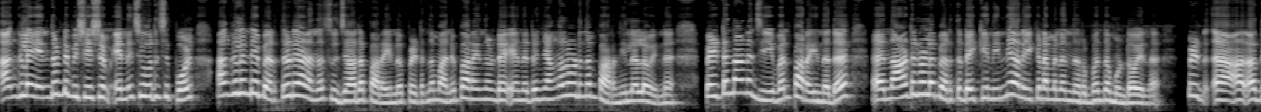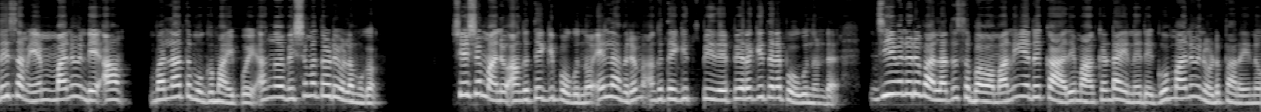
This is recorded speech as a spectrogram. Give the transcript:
അങ്കിളെ എന്തുണ്ട് വിശേഷം? എന്ന് ചോദിച്ചപ്പോൾ അങ്കിളിന്റെ ബർത്ത്ഡേ ആണെന്ന് സുജാത പറയുന്നു. പെട്ടെന്ന് മനു പറയുന്നുണ്ട്. എന്നിട്ട് ഞങ്ങളോടൊന്നും പറഞ്ഞില്ലല്ലോ എന്ന്. പെട്ടെന്നാണ് ജീവൻ പറയുന്നത് നാട്ടിലുള്ള ബർത്ത്ഡേക്ക് നിന്നെ അറിയിക്കണമെന്ന് നിർബന്ധമുണ്ടോ എന്ന്. അതേസമയം മനുവിന്റെ ആ വല്ലാത്ത മുഖമായിപ്പോയി. അങ്ങ് വിഷമത്തോടെയുള്ള മുഖം. ശേഷം മനു അകത്തേക്ക് പോകുന്നു. എല്ലാവരും അകത്തേക്ക് പിറകെ തന്നെ പോകുന്നുണ്ട്. ജീവനൊരു വല്ലാത്ത സ്വഭാവമാണ് നീ അത് കാര്യമാക്കണ്ട എന്ന് രഘു മനുവിനോട് പറയുന്നു.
